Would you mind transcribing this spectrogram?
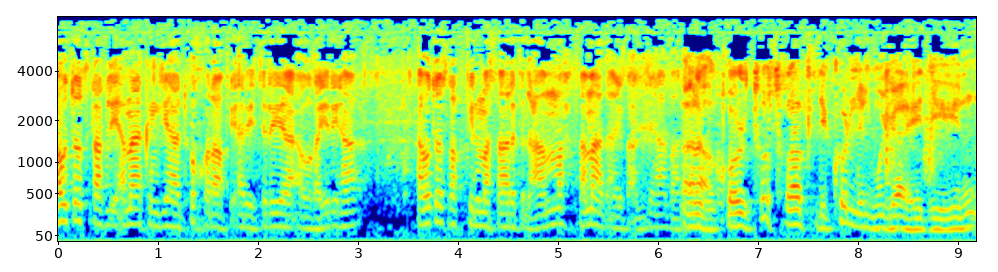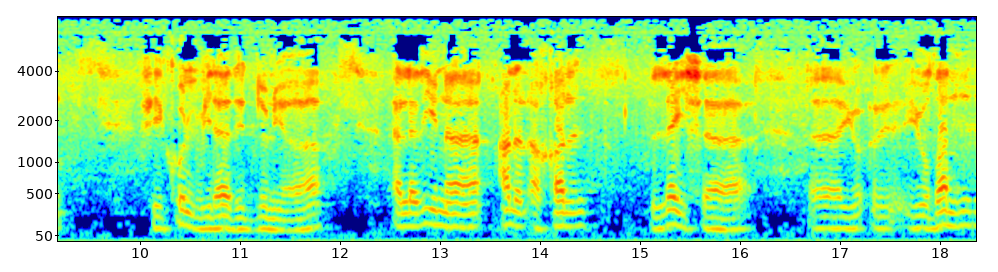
أو تصرف لأماكن جهات أخرى في أريتريا أو غيرها. أو تصرف في المصارف العامة فماذا يفعل بها؟ أنا؟ أقول تصرف لكل المجاهدين في كل بلاد الدنيا الذين على الأقل ليس آه، يظن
